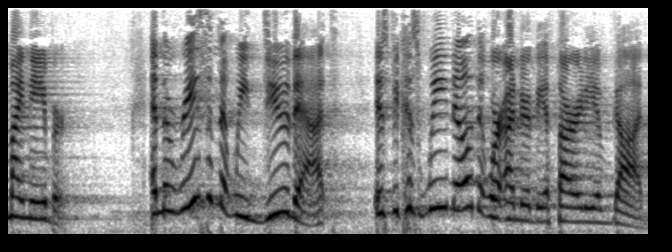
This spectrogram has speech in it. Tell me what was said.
my neighbor? And the reason that we do that is because we know that we're under the authority of God.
